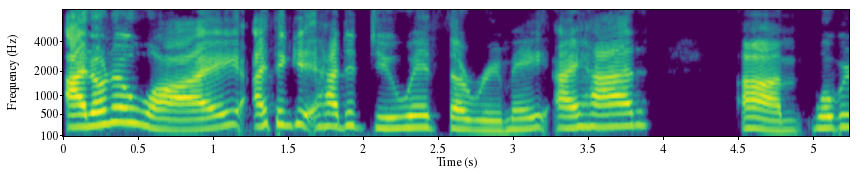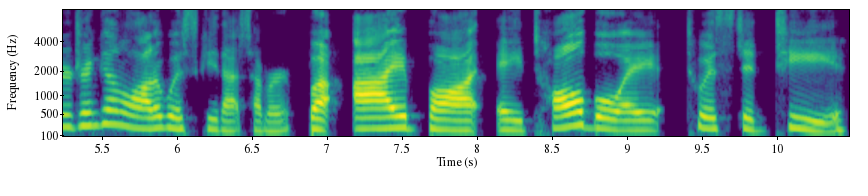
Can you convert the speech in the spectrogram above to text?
I don't know why. I think it had to do with the roommate I had. Um, well, we were drinking a lot of whiskey that summer, but I bought a tall boy twisted tea.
